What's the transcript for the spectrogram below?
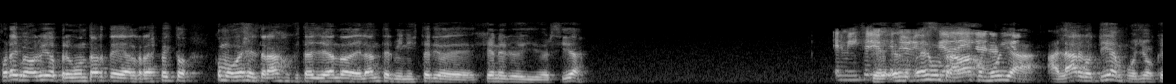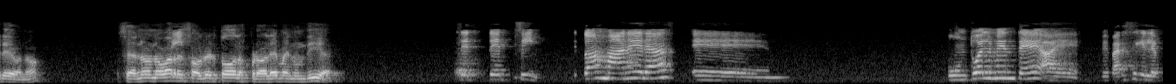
por ahí me olvido preguntarte al respecto, ¿cómo ves el trabajo que está llevando adelante el Ministerio de Género y Diversidad? El Ministerio de Género es, es un trabajo muy a, largo tiempo, yo creo, ¿no? O sea, no, no va a resolver todos los problemas en un día. sí, de todas maneras, eh, puntualmente, eh, me parece que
